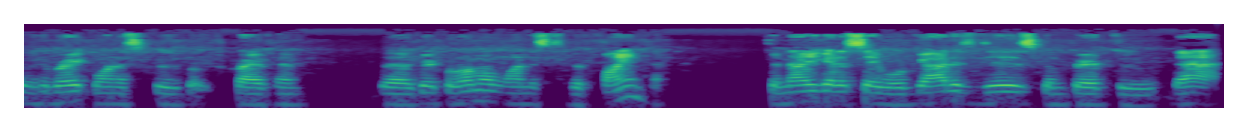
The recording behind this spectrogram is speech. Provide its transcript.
the Hebraic one is to describe him, the Greco-Roman one is to define him. So now you got to say, well, God is this compared to that,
